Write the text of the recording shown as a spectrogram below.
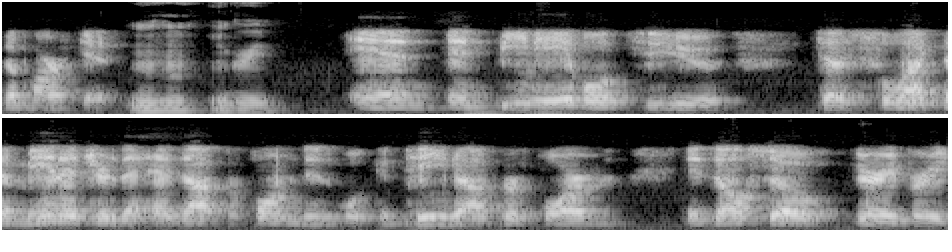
the market. Mm-hmm. Agreed. And and being able to to select a manager that has outperformed and will continue to outperform is also very, very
